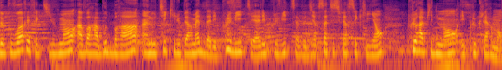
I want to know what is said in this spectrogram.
de pouvoir effectivement avoir à bout de bras un outil qui lui permette d'aller plus vite. Et aller plus vite, ça veut dire satisfaire ses clients plus rapidement et plus clairement.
